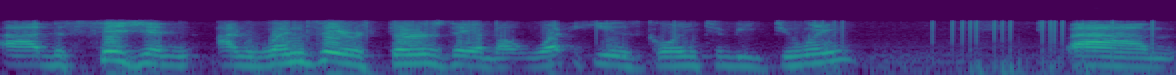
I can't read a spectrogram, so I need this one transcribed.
uh, decision on Wednesday or Thursday about what he is going to be doing. Um,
